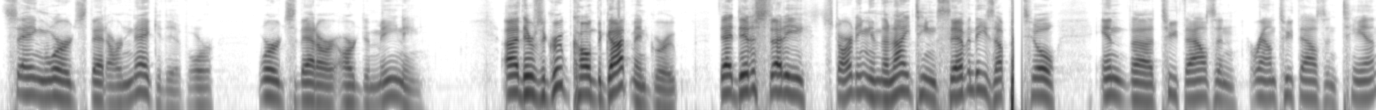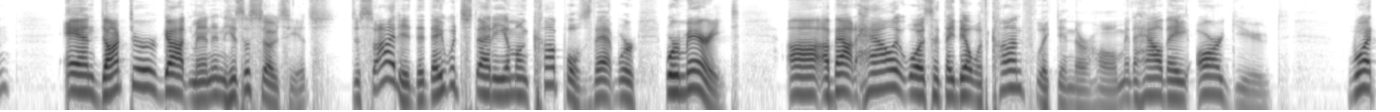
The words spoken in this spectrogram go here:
saying words that are negative or words that are, are demeaning. Uh, there's a group called the Gottman Group that did a study starting in the 1970s up until in the 2000 around 2010 and dr gottman and his associates decided that they would study among couples that were, were married uh, about how it was that they dealt with conflict in their home and how they argued. What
